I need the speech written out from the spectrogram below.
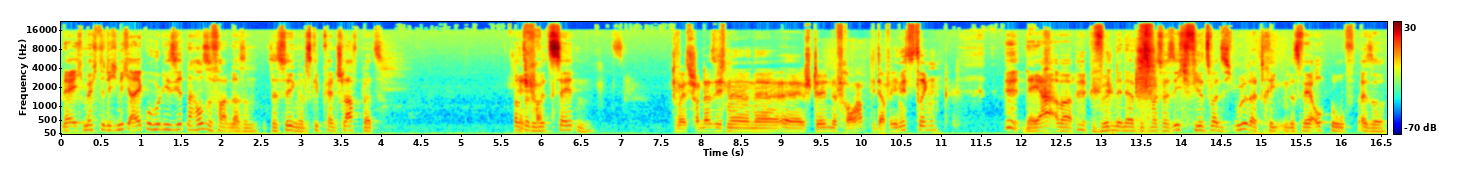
nee, ich möchte dich nicht alkoholisiert nach Hause fahren lassen. Deswegen, und es gibt keinen Schlafplatz. Außer Ich du willst zelten. Du weißt schon, dass ich eine, eine äh, stillende Frau habe, die darf eh nichts trinken. Naja, aber wir würden denn ja bis, was weiß ich, 24 Uhr da trinken. Das wäre auch doof. Also.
